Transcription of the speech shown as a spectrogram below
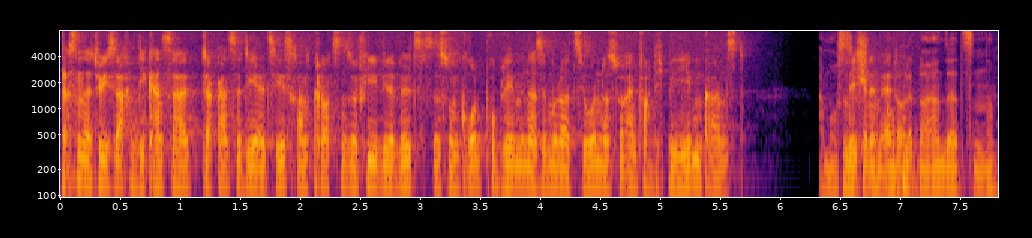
Das sind natürlich Sachen, die kannst du halt, da kannst du DLCs ranklotzen, so viel wie du willst. Das ist so ein Grundproblem in der Simulation, das du einfach nicht beheben kannst. Da musst Nicht du in schon einem komplett neu ansetzen. Ne?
